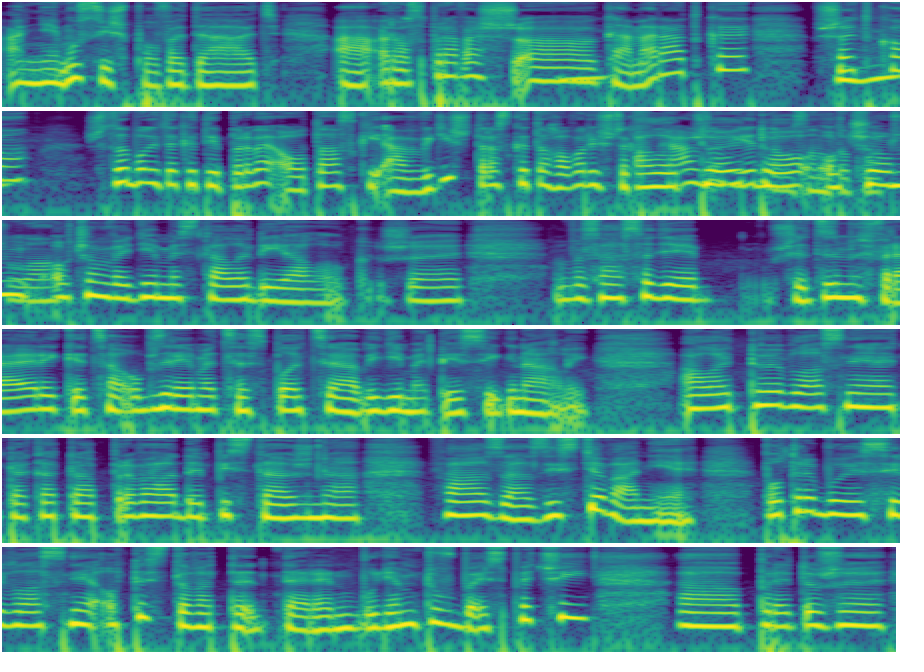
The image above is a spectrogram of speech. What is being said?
a nemusíš povedať a rozprávaš uh, kamarátke všetko? Mm. Že to boli také tie prvé otázky a vidíš teraz, keď to hovoríš, tak Ale v každom to je jednom to, som o čom, počula. o čom vedieme stále dialog, že v zásade všetci sme frajeri, keď sa obzrieme cez plece a vidíme tie signály. Ale to je vlastne aj taká tá prvá depistážna fáza, zisťovanie. Potrebuje si vlastne otestovať ten terén. Budem tu v bezpečí, pretože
